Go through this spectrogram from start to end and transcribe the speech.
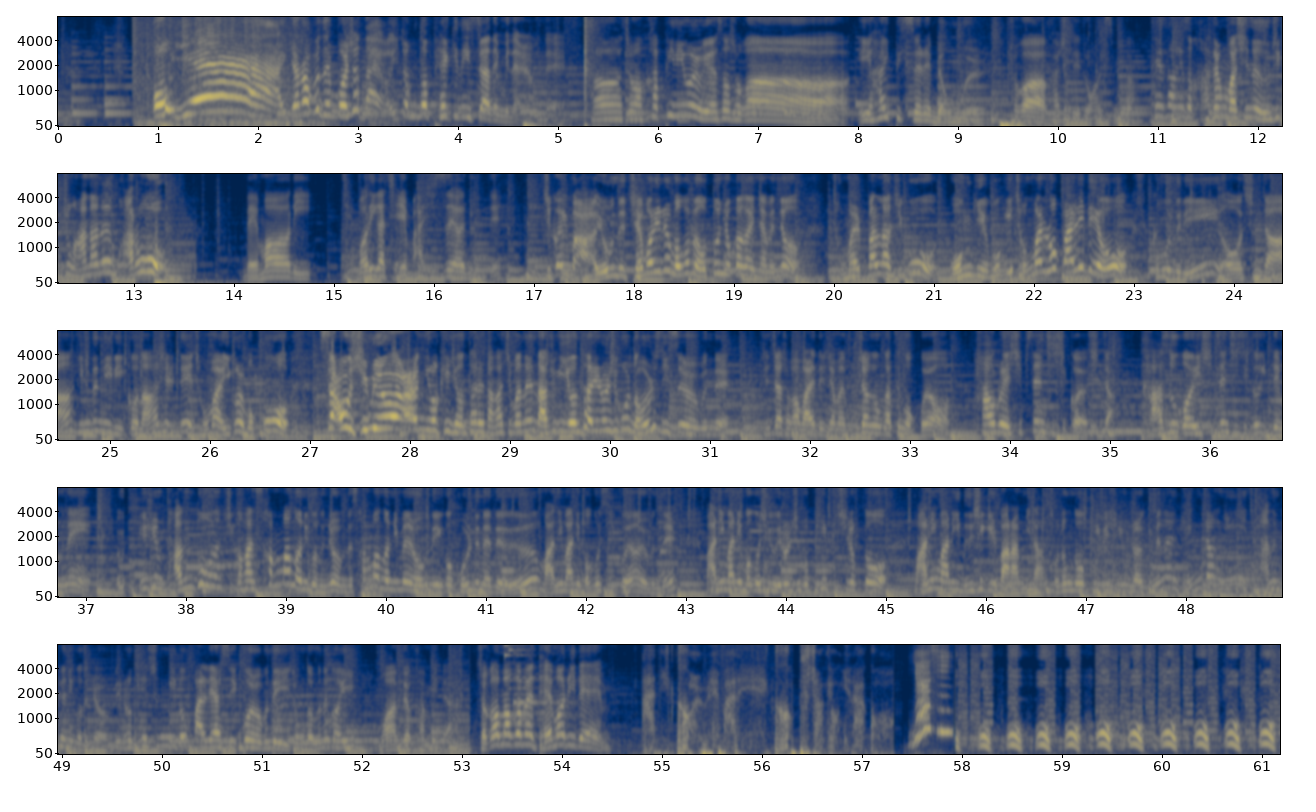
오예! 여러분들 보셨나요? 이 정도 팩이 있어야 됩니다, 여러분들. 아, 저 카피님을 위해서 제가 이 하이픽셀의 명물 제가 가셔드리도록 하겠습니다. 세상에서 가장 맛있는 음식 중 하나는 바로 내 머리. 제 머리가 제일 맛있어요, 님들. 지금 이봐, 여러분들 제 머리를 먹으면 어떤 효과가 있냐면요. 정말 빨라지고 원기 회복이 정말로 빨리 돼요. 그분들이 어 진짜 힘든 일이 있거나 하실 때 정말 이걸 먹고 싸우시면 이렇게 연타를 당하지만은 나중에 연타를 이런 식으로 넣을 수 있어요, 여러분들. 진짜 제가 말해드리자면 부작용 같은 거 없고요. 하루에 10cm씩 꺼요, 진짜. 가수 거의 10cm씩 끄기 때문에 이 지금 단돈 지금 한 3만 원이거든요, 여러분들. 3만 원이면 여러분들 이거 골든헤드 많이 많이 먹을 수 있고요, 여러분들. 많이 많이 먹으시고 이런 식으로 PVP 시력도 많이 많이 넣으시길 바랍니다. 저 정도 PVP 시력이면은 굉장히 잘하는 편이거든요, 여러분들. 이렇게 승리도 빨리 할 수 있고 여러분들 이 정도면은 거의 완벽합니다. 저거 먹으면 대머리됨. 아니 그걸 왜 말해? 그거 부작용이라고. 야시. 오오오오오오오오오오오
